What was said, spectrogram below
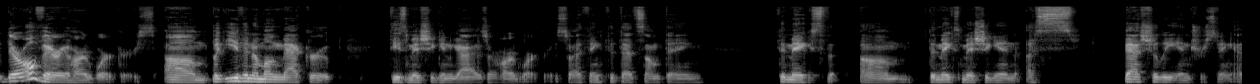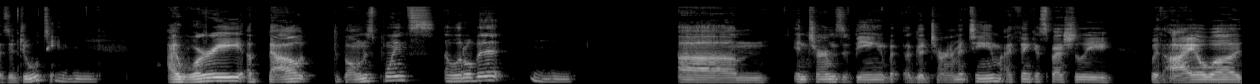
they're all very hard workers. Um, but even among that group, these Michigan guys are hard workers. So I think that that's something that makes the, um, that makes Michigan especially interesting as a dual team. Mm-hmm. I worry about the bonus points a little bit. Mm-hmm. Um, in terms of being a good tournament team, I think especially with Iowa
